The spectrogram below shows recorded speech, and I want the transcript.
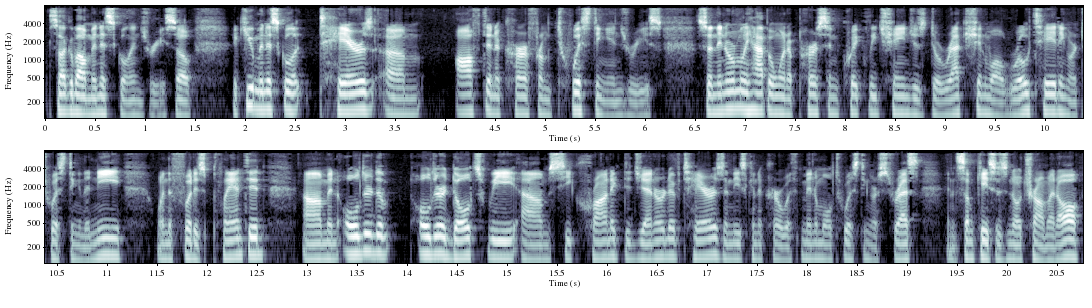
Let's talk about meniscal injury. So acute meniscal tears um, often occur from twisting injuries. So they normally happen when a person quickly changes direction while rotating or twisting the knee, when the foot is planted. Um, in older older adults, we um, see chronic degenerative tears, and these can occur with minimal twisting or stress, in some cases, no trauma at all.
